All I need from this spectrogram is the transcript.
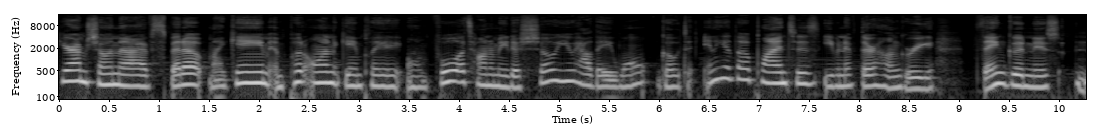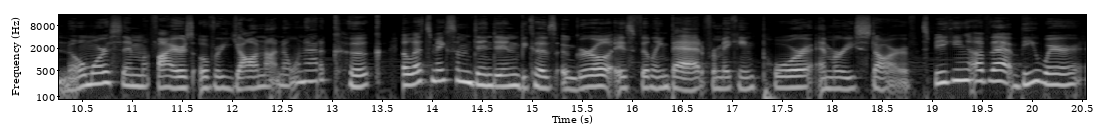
Here I'm showing that I have sped up my game and put on gameplay on full autonomy to show you how they won't go to any of the appliances even if they're hungry. Thank goodness, no more sim fires over y'all not knowing how to cook. But let's make some din din because a girl is feeling bad for making poor Emery starve. Speaking of that, beware.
